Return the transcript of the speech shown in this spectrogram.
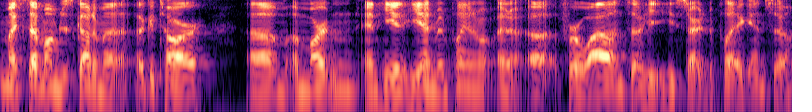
my stepmom just got him a, a guitar, um, a Martin, and he he hadn't been playing uh, uh, for a while, and so he, he started to play again. So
